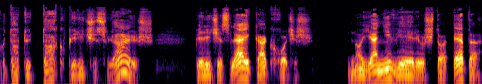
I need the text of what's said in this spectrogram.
когда ты так перечисляешь... Перечисляй, как хочешь. Но я не верю, что это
